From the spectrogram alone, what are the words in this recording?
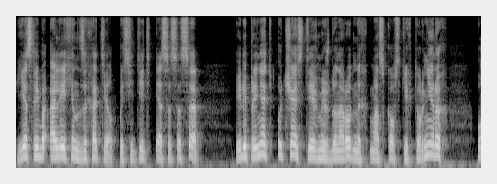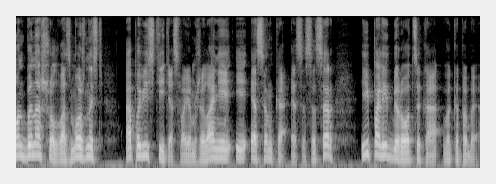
Если бы Олехин захотел посетить СССР или принять участие в международных московских турнирах, он бы нашел возможность оповестить о своем желании и СНК СССР, и Политбюро ЦК ВКПБ.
